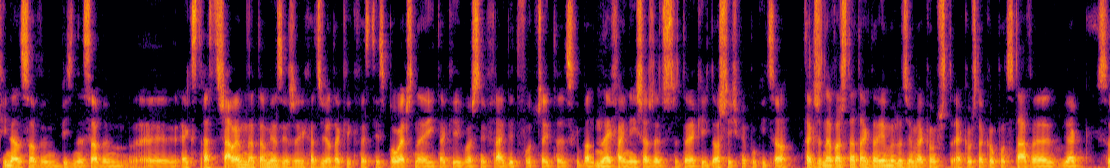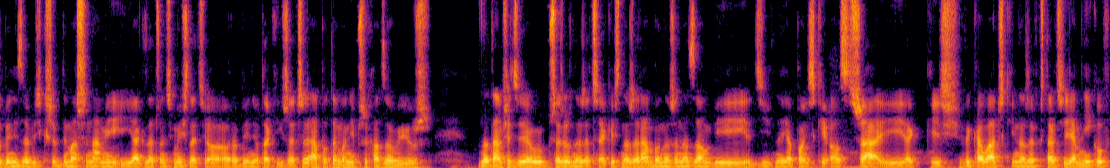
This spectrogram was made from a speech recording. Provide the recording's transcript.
finansowym, biznesowym e, ekstra strzałem, natomiast jeżeli chodzi o takie kwestie społeczne i takiej właśnie frajdy twórczej, to jest chyba najfajniejsza rzecz, do jakiej doszliśmy póki co. Także na warsztatach dajemy ludziom jakąś, jakąś taką podstawę, jak sobie nie zrobić krzywdy maszynami i jak zacząć myśleć o, o robieniu takich rzeczy, a potem oni przychodzą i już no tam się dzieją przeróżne rzeczy. Jakieś noże Rambo, noże na zombie, dziwne japońskie ostrza i jakieś wykałaczki, noże w kształcie jamników.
